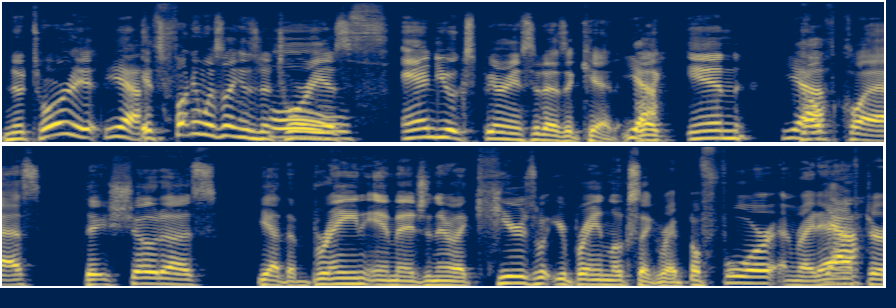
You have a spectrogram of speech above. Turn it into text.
notorious Yeah. it's funny when something is notorious Holes. and you experience it as a kid Yeah. like in Yeah. health class they showed us yeah the brain image and they're like here's what your brain looks like right before and right Yeah. after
